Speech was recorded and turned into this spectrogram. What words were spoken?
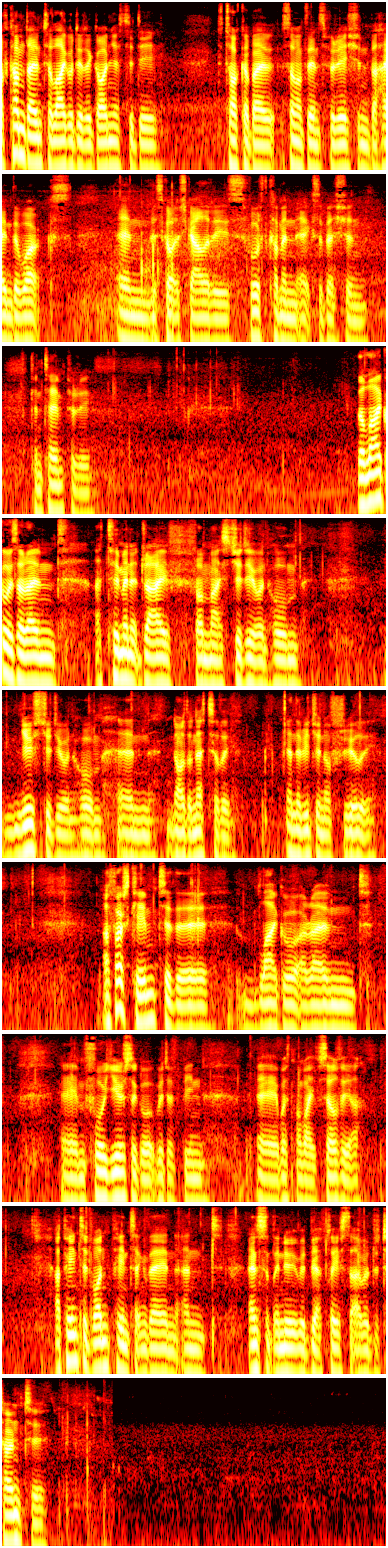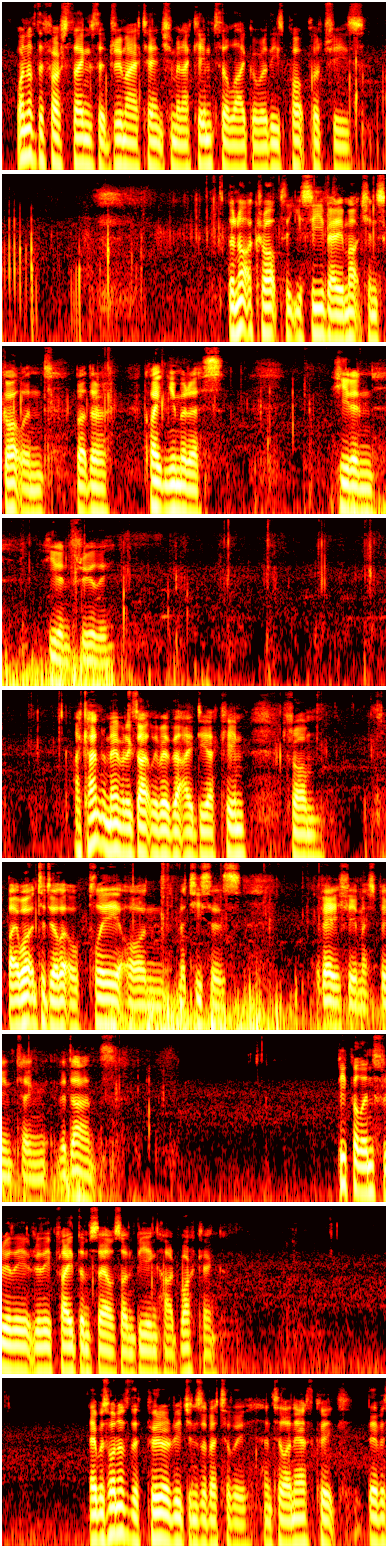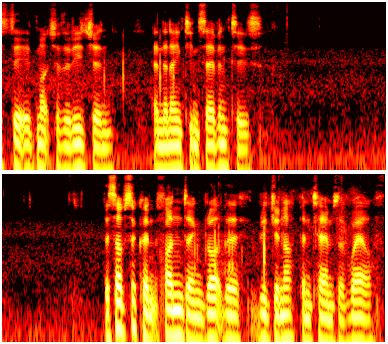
I've come down to Lago di Ragogna today to talk about some of the inspiration behind the works in the Scottish Gallery's forthcoming exhibition, Contemporary. The Lago is around a two minute drive from my studio and home, new studio and home in northern Italy, in the region of Friuli. I first came to the Lago around um, four years ago, it would have been uh, with my wife Sylvia. I painted one painting then and instantly knew it would be a place that I would return to. One of the first things that drew my attention when I came to the Lago were these poplar trees. They're not a crop that you see very much in Scotland, but they're quite numerous here in here in Friuli. I can't remember exactly where the idea came from, but I wanted to do a little play on Matisse's very famous painting, The Dance. People in Friuli really pride themselves on being hardworking. It was one of the poorer regions of Italy until an earthquake devastated much of the region in the 1970s. The subsequent funding brought the region up in terms of wealth.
